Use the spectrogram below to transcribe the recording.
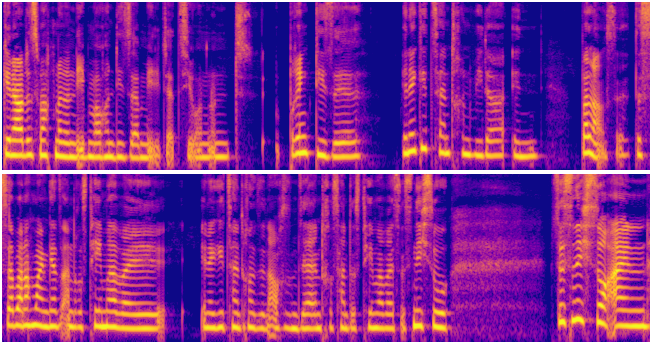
genau das macht man dann eben auch in dieser Meditation und bringt diese Energiezentren wieder in Balance. Das ist aber nochmal ein ganz anderes Thema, weil Energiezentren sind auch so ein sehr interessantes Thema, weil es ist nicht so, es ist nicht so ein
